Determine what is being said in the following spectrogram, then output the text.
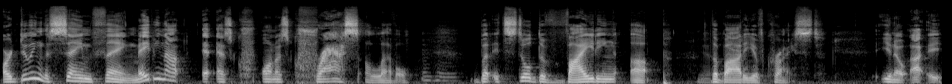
are doing the same thing. Maybe not as on as crass a level, but it's still dividing up the body of Christ. You know, I,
